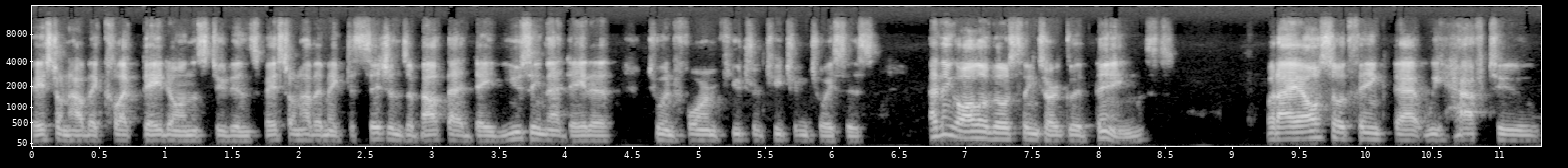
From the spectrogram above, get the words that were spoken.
based on how they collect data on the students, based on how they make decisions about that data, using that data to inform future teaching choices. I think all of those things are good things. But I also think that we have to,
